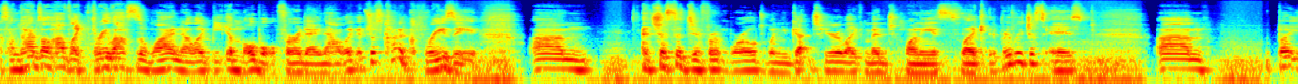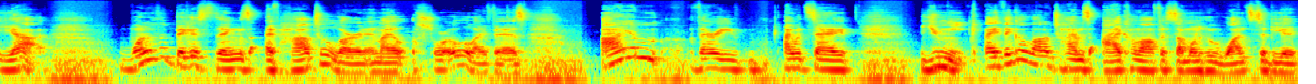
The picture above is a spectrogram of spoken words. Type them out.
Sometimes I'll have like three glasses of wine and I'll like be immobile for a day now. Like it's just kind of crazy. Um, it's just a different world when you get to your like mid twenties. Like it really just is. Um, but yeah, one of the biggest things I've had to learn in my short little life is I am very, I would say, unique. I think a lot of times I come off as someone who wants to be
